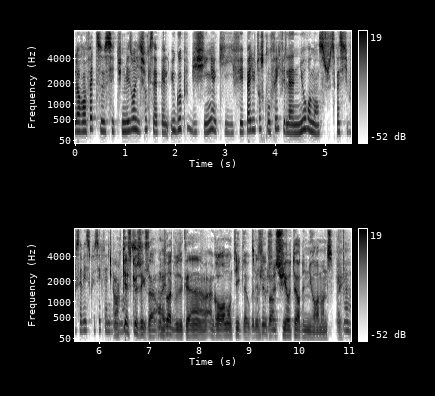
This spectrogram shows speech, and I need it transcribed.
Alors en fait, c'est une maison d'édition qui s'appelle Hugo Publishing, qui fait pas du tout ce qu'on fait, qui fait de la new romance. Je ne sais pas si vous savez ce que c'est que la new Alors qu'est-ce que c'est que ça? Antoine, vous êtes un, un, grand romantique là, vous connaissez Je, je suis auteur de new romance. Oui. Ah.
